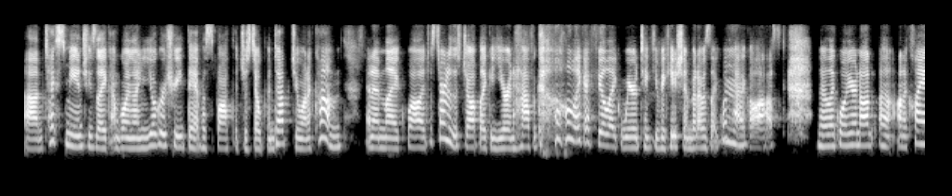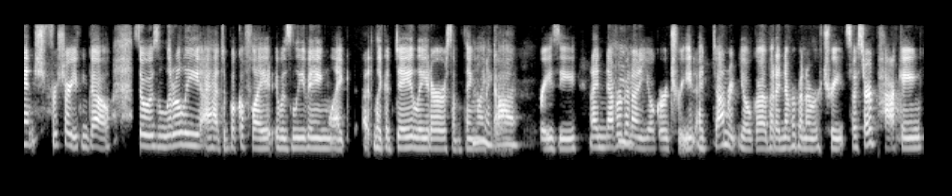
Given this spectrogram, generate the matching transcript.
um, texted me and she's like, I'm going on a yoga retreat. They have a spot that just opened up. Do you want to come? And I'm like, well, I just started this job like a year and a half ago. like, I feel like weird taking vacation, but I was like, what mm. the hmm. heck? I'll ask. And they're like, well, you're not uh, on a client. For sure, you can go. So it was literally, I had to book a flight. It was leaving like, like a day later or something oh like that. God crazy. And I'd never been hmm. on a yoga retreat. I'd done yoga, but I'd never been on a retreat. So I started packing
